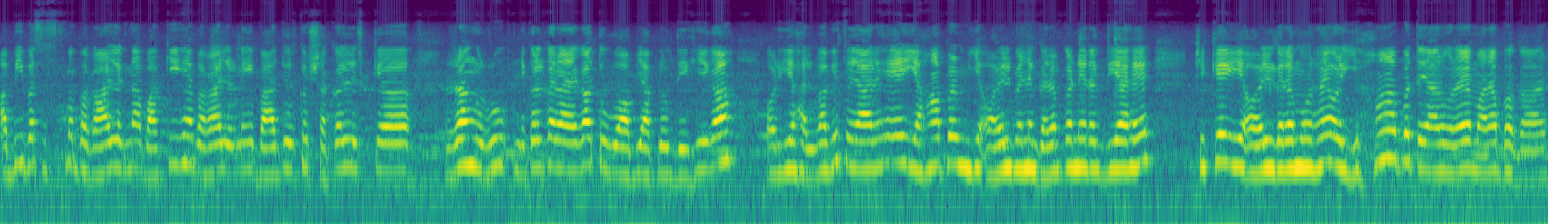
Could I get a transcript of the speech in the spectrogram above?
अभी बस इसमें बघार लगना बाकी है। बघार लगने के बाद जो इसका शक्ल, इसका रंग, रूप निकल कर आएगा तो वो अभी आप लोग देखिएगा। और ये हलवा भी तैयार है। यहाँ पर ये ऑयल मैंने गर्म करने रख दिया है। ठीक है, ये ऑयल गर्म हो रहा है और यहाँ पर तैयार हो रहा है हमारा बघार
